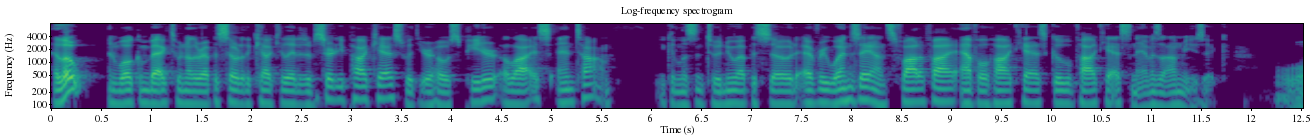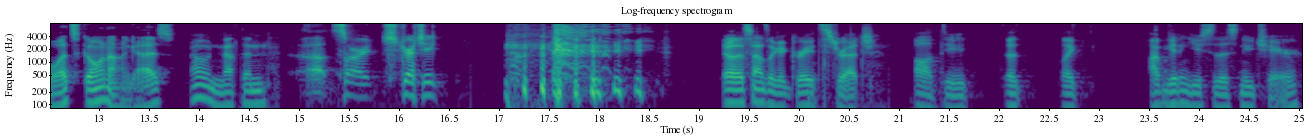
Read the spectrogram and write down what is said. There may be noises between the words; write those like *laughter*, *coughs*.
Hello, and welcome back to another episode of the Calculated Absurdity Podcast with your hosts Peter, Elias, and Tom. You can listen to a new episode every Wednesday on Spotify, Apple Podcasts, Google Podcasts, and Amazon Music. What's going on, guys? Oh, nothing. Uh, sorry, stretching. *laughs* *laughs* Oh, that sounds like a great stretch. Oh, dude, uh, like I'm getting used to this new chair,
